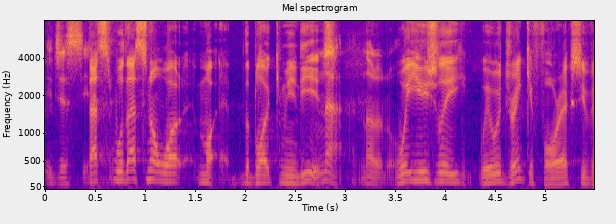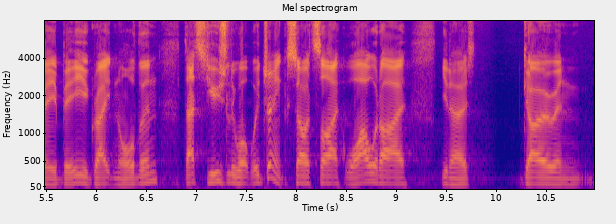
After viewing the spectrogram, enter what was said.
It just yeah. that's well, that's not what my, the bloke community is. Nah, not at all. We usually we would drink your XXXX, your VB, your Great Northern. That's usually what we drink. So it's like, why would I, you know, go and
